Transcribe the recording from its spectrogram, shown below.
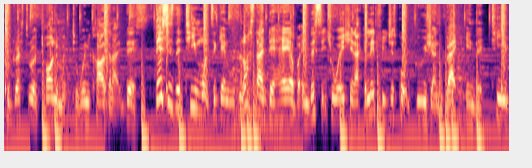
progress through a tournament to win cards like this. This is the team once again. We've lost our De Gea, but in this situation, I can literally just put Grujan back in the team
